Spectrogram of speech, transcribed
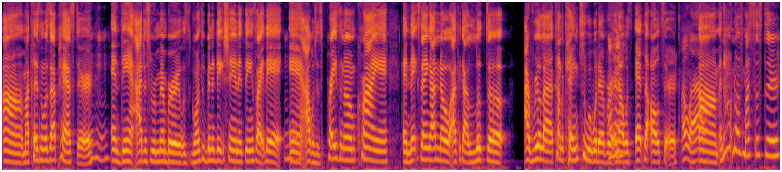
Um, my cousin was our pastor, Mm-hmm. and then I just remember it was going through benediction and things like that, Mm-hmm. and I was just praising them, crying, and next thing I know, I think I looked up, I realized, kind of came to or whatever, and I was at the altar. Uh-huh. Oh, wow. Um, and I don't know if my sister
